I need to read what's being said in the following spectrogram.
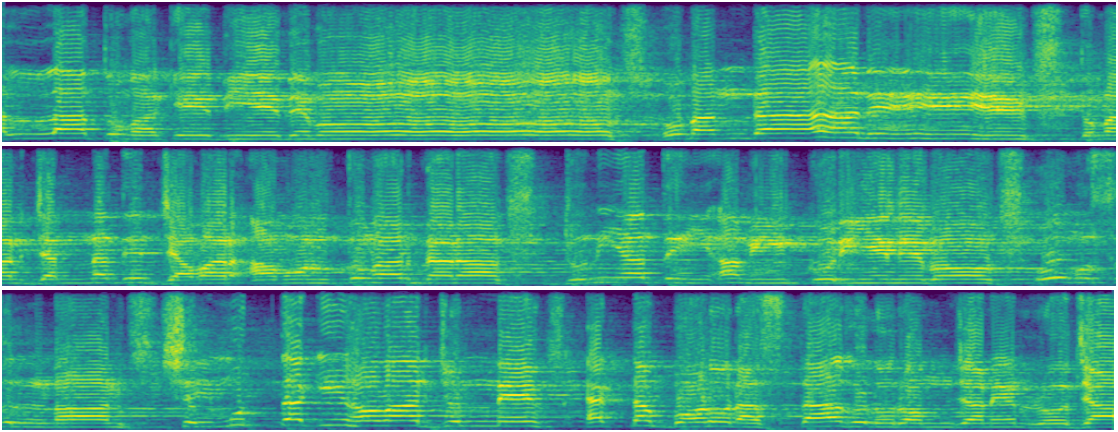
আল্লাহ তোমাকে দিয়ে দেব। ও বান্দারে, তোমার জান্নাতে যাওয়ার আমল তোমার দ্বারা দুনিয়াতেই আমি করিয়ে নেব। ও মুসলমান, সেই মুত্তাকি হওয়ার জন্য একটা বড় রাস্তা হলো রমজানের রোজা।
